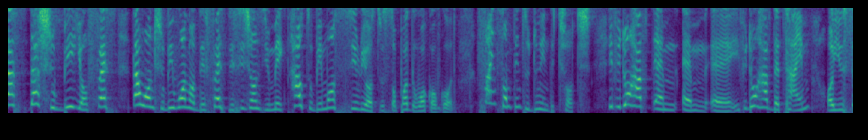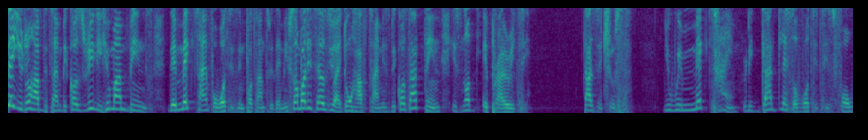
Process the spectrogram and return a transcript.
That's, that should be your first, that one should be one of the first decisions you make. How to be more serious to support the work of God. Find something to do in the church. If you don't have um, um, uh, if you don't have the time, or you say you don't have the time, because really human beings they make time for what is important to them. If somebody tells you I don't have time, it's because that thing is not a priority. That's the truth. You will make time regardless of what it is for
